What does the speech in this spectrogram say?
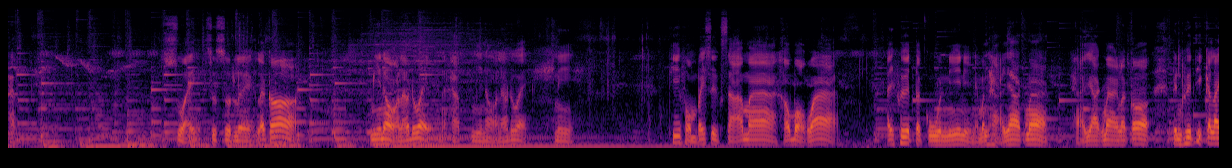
ครับสวยสุดๆเลย แล้วก็มีหน่อแล้วด้วยนะครับ มีหน่อแล้วด้วยนี่ ที่ผมไปศึกษามาเขาบอกว่า ไอ้พืชตระกูลนี้นี่เนี่ยมันหายากมาก หายากมากแล้วก็เป็นพืชที่ใกล้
